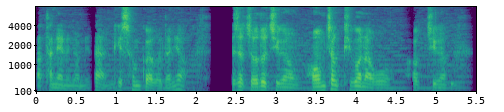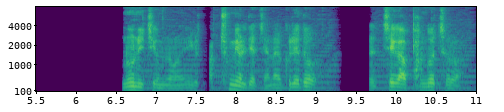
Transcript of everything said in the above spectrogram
나타내는 겁니다. 이게 성과거든요. 그래서 저도 지금 엄청 피곤하고 막 지금 눈이 지금 막 충혈됐잖아요. 그래도 제가 판 것처럼 예,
